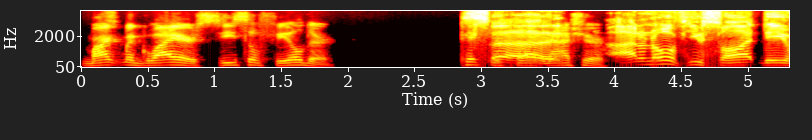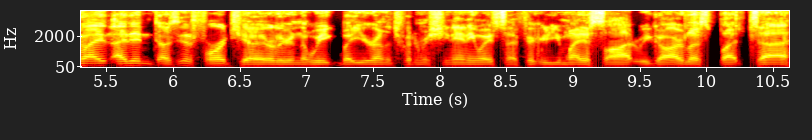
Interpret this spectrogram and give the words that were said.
Mark McGwire, Cecil Fielder. Pick the fat Uh, masher. I don't know if you saw it, Dave. I, I didn't. I was going to forward to you earlier in the week, but you're on the Twitter machine anyway, so I figured you might have saw it regardless. But uh,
